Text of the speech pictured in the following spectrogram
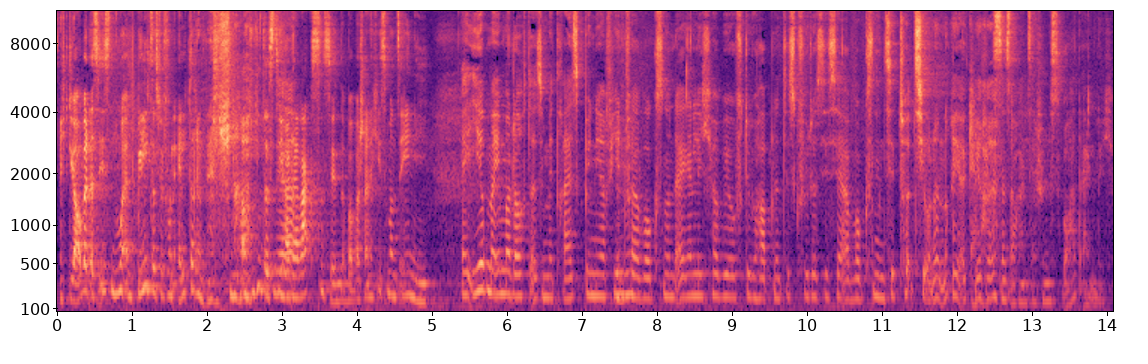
ich glaube, das ist nur ein Bild, das wir von älteren Menschen haben, dass die ja. halt erwachsen sind, aber wahrscheinlich ist man es eh nie. Ja, ich habe mir immer gedacht, also mit 30 bin ich auf jeden mhm. Fall erwachsen und eigentlich habe ich oft überhaupt nicht das Gefühl, dass ich sehr erwachsen in Situationen reagiere. Erwachsen ist auch ein sehr schönes Wort eigentlich.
